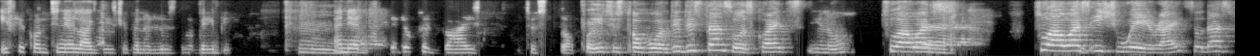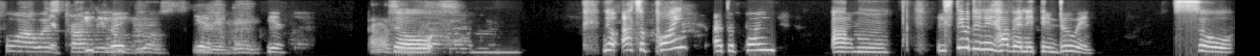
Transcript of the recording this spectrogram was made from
if you continue like this, you're gonna lose your baby. Mm. And the doctor advised to stop. For you to stop work. The distance was quite, you know, two hours, yeah. two hours each way, right? So that's four hours traveling on bus yeah. in a day. Yeah. So um, no, at a point, at a point, um, we still didn't have anything doing. So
